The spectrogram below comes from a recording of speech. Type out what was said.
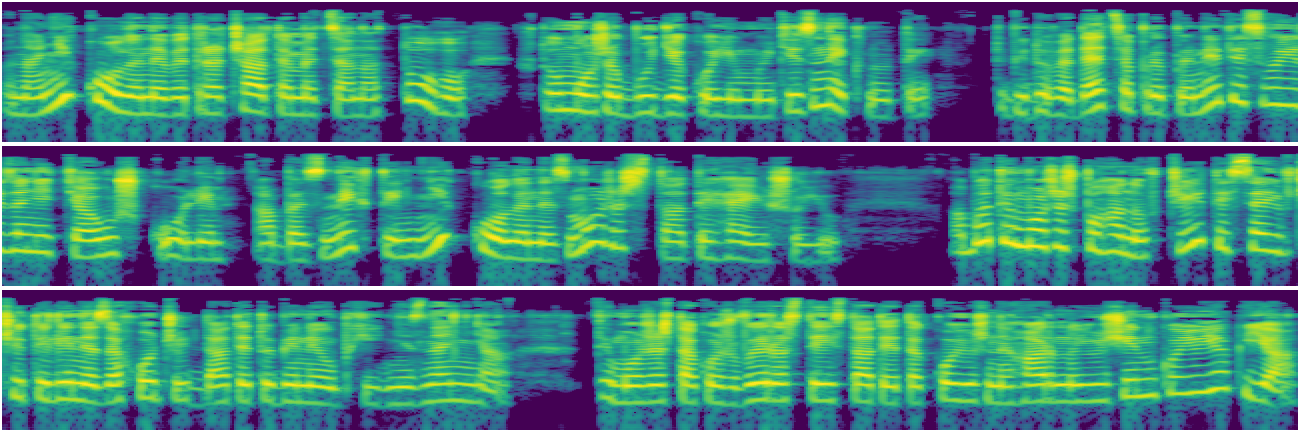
Вона ніколи не витрачатиметься на того, хто може будь-якої миті зникнути. Тобі доведеться припинити свої заняття у школі, а без них ти ніколи не зможеш стати гейшою. Або ти можеш погано вчитися, і вчителі не захочуть дати тобі необхідні знання. Ти можеш також вирости і стати такою ж негарною жінкою, як я.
